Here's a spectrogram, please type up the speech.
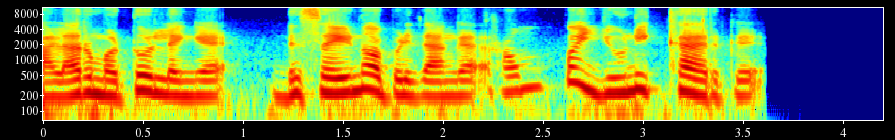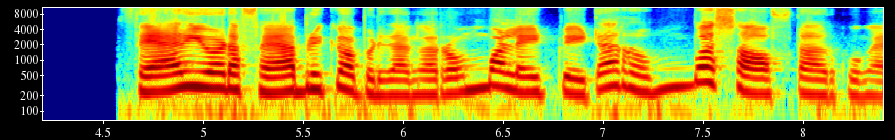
கலர் மட்டும் இல்லைங்க. டிசைனும் அப்படி தாங்க ரொம்ப யூனிக்காக இருக்குது சேரீயோட ஃபேப்ரிக்கும் அப்படி தாங்க ரொம்ப லைட் வெயிட்டாக ரொம்ப சாஃப்டாக இருக்குங்க.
